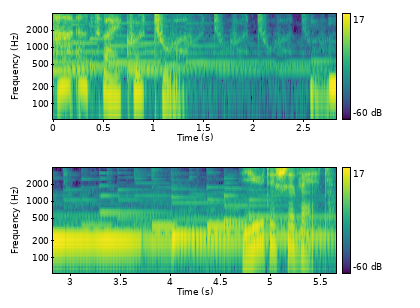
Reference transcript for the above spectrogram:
HR2 Kultur. Jüdische Welt.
